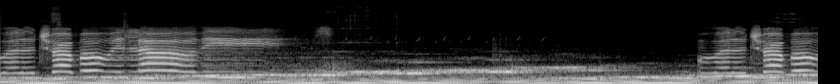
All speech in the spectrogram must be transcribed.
What trouble with love is. What the trouble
